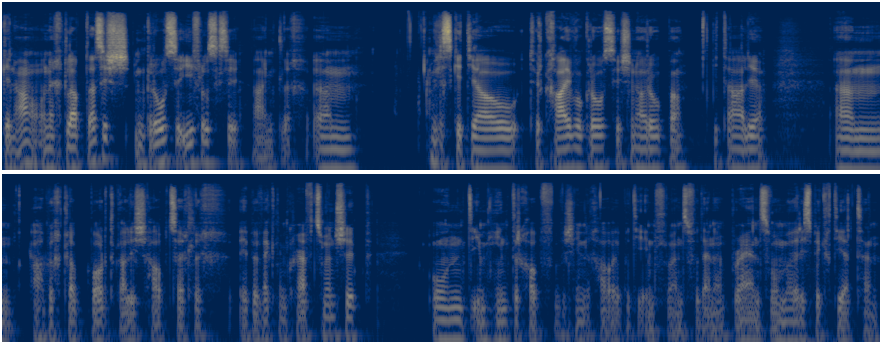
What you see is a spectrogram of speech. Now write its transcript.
genau. Und ich glaube, das ist ein großer Einfluss gewesen, eigentlich, ähm, weil es gibt ja auch Türkei, wo groß ist in Europa, Italien. Ähm, aber ich glaube, Portugal ist hauptsächlich eben wegen dem Craftsmanship und im Hinterkopf wahrscheinlich auch eben die Influence von diesen Brands, die wir respektiert haben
